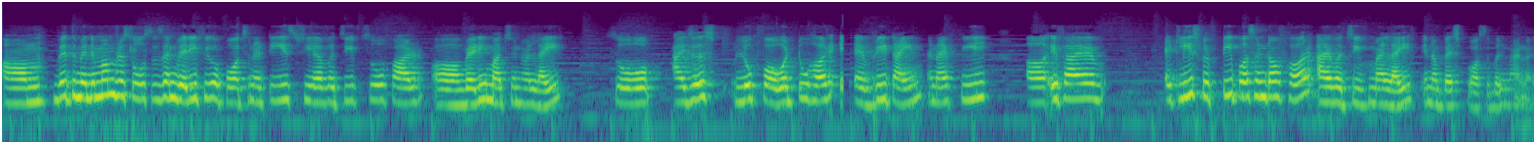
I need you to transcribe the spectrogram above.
Um, with minimum resources and very few opportunities she have achieved so far uh, very much in her life so I just look forward to her every time, and I feel uh, if I have at least 50% of her, I have achieved my life in a best possible manner.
